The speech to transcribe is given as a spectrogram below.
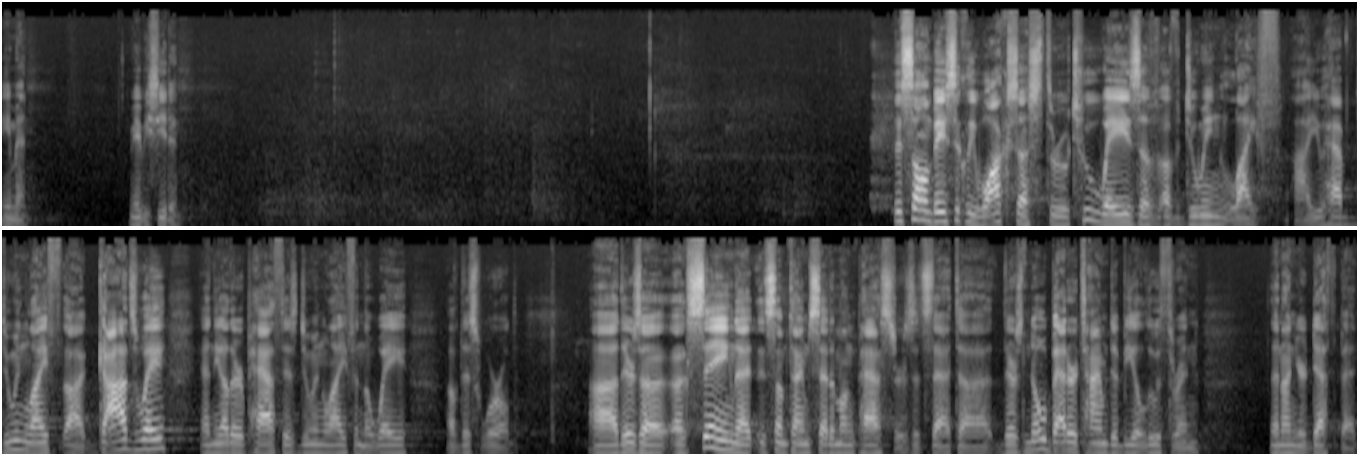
Amen. You may be seated. This psalm basically walks us through two ways of, of doing life. Uh, you have doing life uh, God's way, and the other path is doing life in the way of this world. Uh, there's a, a, saying that is sometimes said among pastors it's that uh, there's no better time to be a Lutheran than on your deathbed.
